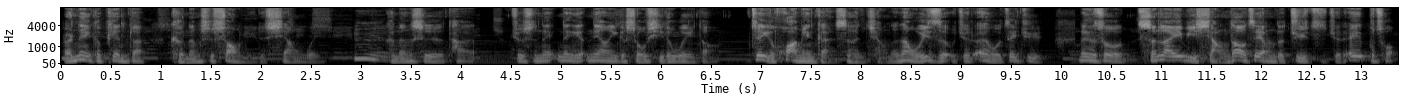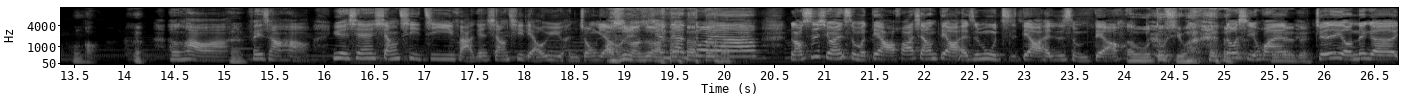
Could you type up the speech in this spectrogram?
而那个片段可能是少女的香味，嗯，可能是她就是那那个那样一个熟悉的味道，这个画面感是很强的。那我一直我觉得，哎，我这句那个时候神来一笔想到这样的句子，觉得哎不错，很好。很好啊，非常好，因为现在香气记忆法跟香气疗愈很重要。是吗？是吗？现在 对啊，老师喜欢什么调？花香调还是木质调还是什么调？呃，我都喜欢，都喜欢。对对，觉得有那个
